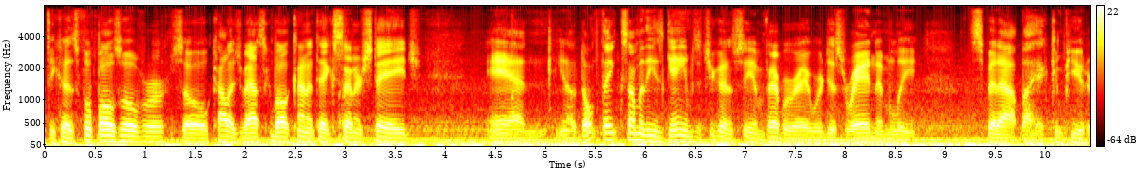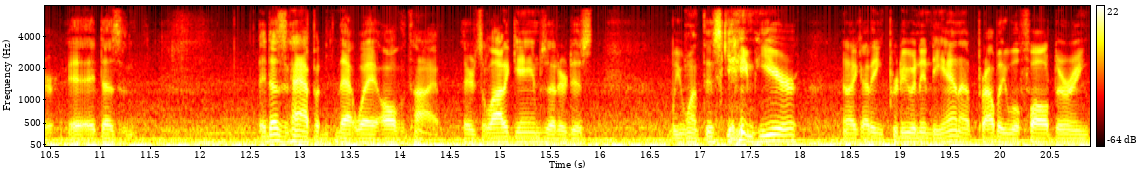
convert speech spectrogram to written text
because football's over, so college basketball kind of takes center stage. And you know, don't think some of these games that you're going to see in February were just randomly spit out by a computer. It, it doesn't. It doesn't happen that way all the time. There's a lot of games that are just, we want this game here. Like I think Purdue and Indiana probably will fall during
